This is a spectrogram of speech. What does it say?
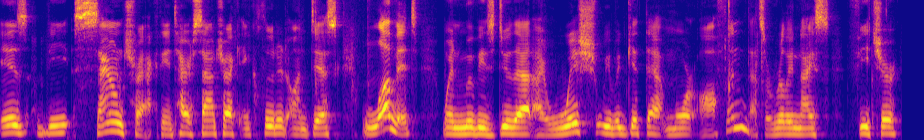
is the soundtrack, the entire soundtrack included on disc. Love it when movies do that. I wish we would get that more often. That's a really nice feature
